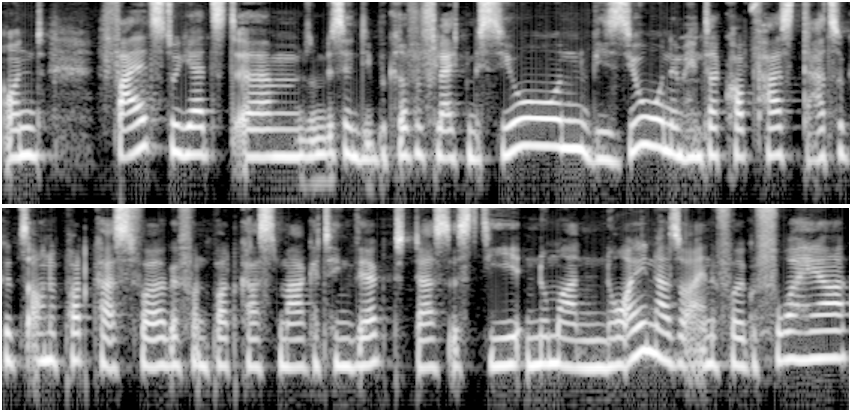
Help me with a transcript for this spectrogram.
Und falls du jetzt ähm, so ein bisschen die Begriffe vielleicht Mission, Vision im Hinterkopf hast, dazu gibt es auch eine Podcast-Folge von Podcast Marketing wirkt. Das ist die Nummer 9, also eine Folge vorher.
